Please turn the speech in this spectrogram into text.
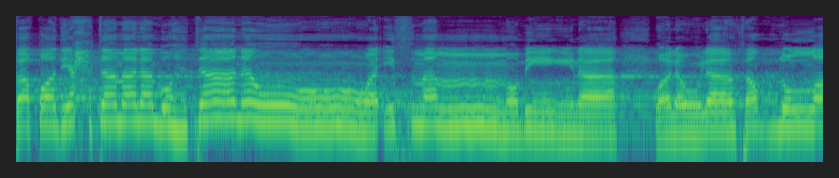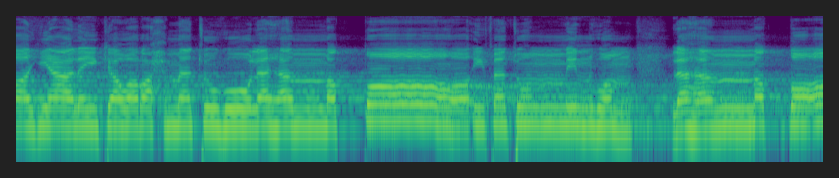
فقد احتمل بهتانا وإثما مبينا ولولا فضل الله عليك ورحمته لهم طائفة منهم لهم طائفة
